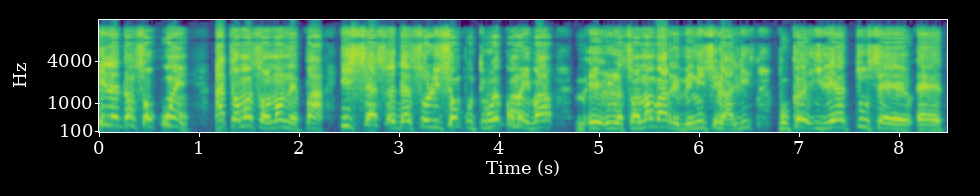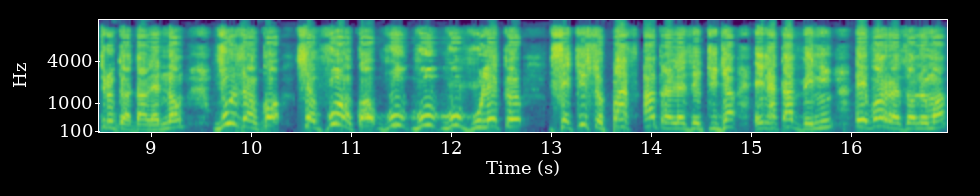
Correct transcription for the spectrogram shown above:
Il est dans son coin. Actuellement, son nom n'est pas. Il cherche des solutions pour trouver comment il va, euh, son nom va revenir sur la liste pour qu'il ait tous ces euh, trucs dans les normes. Vous encore, c'est vous encore, vous, vous, vous voulez que ce qui se passe entre les étudiants et n'a qu'à venir et vos raisonnements,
